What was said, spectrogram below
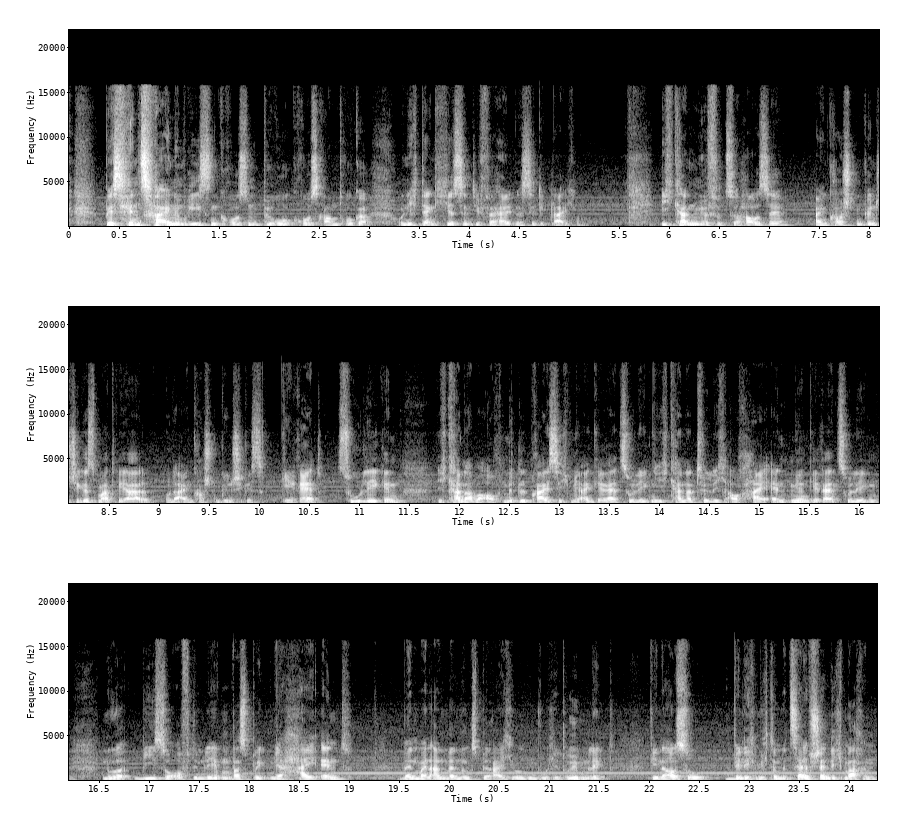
bis hin zu einem riesengroßen Büro-Großraumdrucker. Und ich denke, hier sind die Verhältnisse die gleichen. Ich kann mir für zu Hause ein kostengünstiges Material oder ein kostengünstiges Gerät zulegen. Ich kann aber auch mittelpreisig mir ein Gerät zulegen. Ich kann natürlich auch High-End mir ein Gerät zulegen. Nur wie so oft im Leben, was bringt mir High-End, wenn mein Anwendungsbereich irgendwo hier drüben liegt? Genauso will ich mich damit selbstständig machen,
